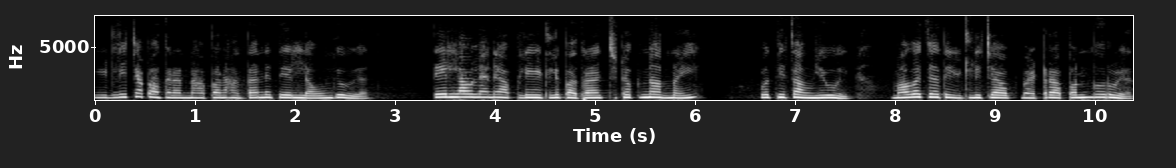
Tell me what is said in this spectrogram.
इडलीच्या पात्रांना आपण हाताने तेल लावून घेऊयात. तेल लावल्याने आपली इडली पात्रात चिटकणार नाही व ती चांगली होईल. मगच यात इडलीच्या बॅटर आपण भरूयात.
